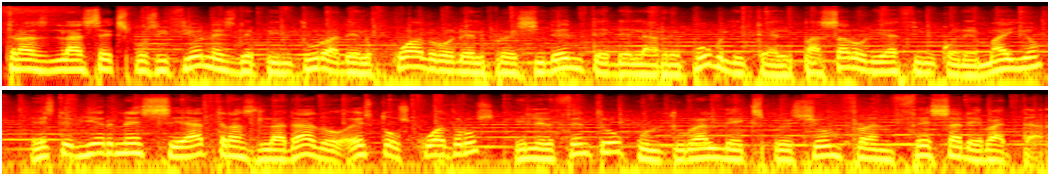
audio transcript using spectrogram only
Tras las exposiciones de pintura del cuadro del presidente de la República el pasado día 5 de mayo, este viernes se ha trasladado estos cuadros en el Centro Cultural de Expresión Francesa de Bata.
